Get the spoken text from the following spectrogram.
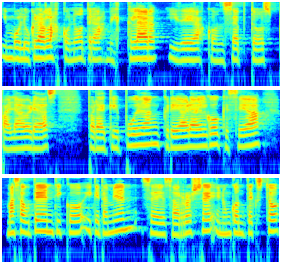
involucrarlas con otras, mezclar ideas, conceptos, palabras, para que puedan crear algo que sea más auténtico y que también se desarrolle en un contexto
